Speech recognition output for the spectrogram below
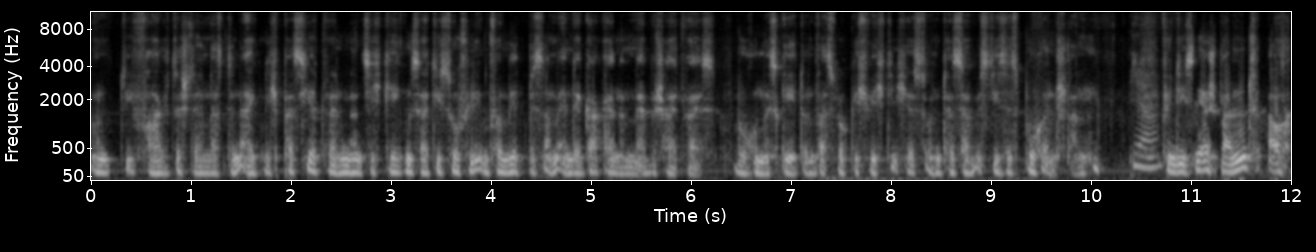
und die Frage zu stellen, was denn eigentlich passiert, wenn man sich gegenseitig so viel informiert, bis am Ende gar keiner mehr Bescheid weiß, worum es geht und was wirklich wichtig ist. Und deshalb ist dieses Buch entstanden. Ja. Finde ich sehr spannend. Auch,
